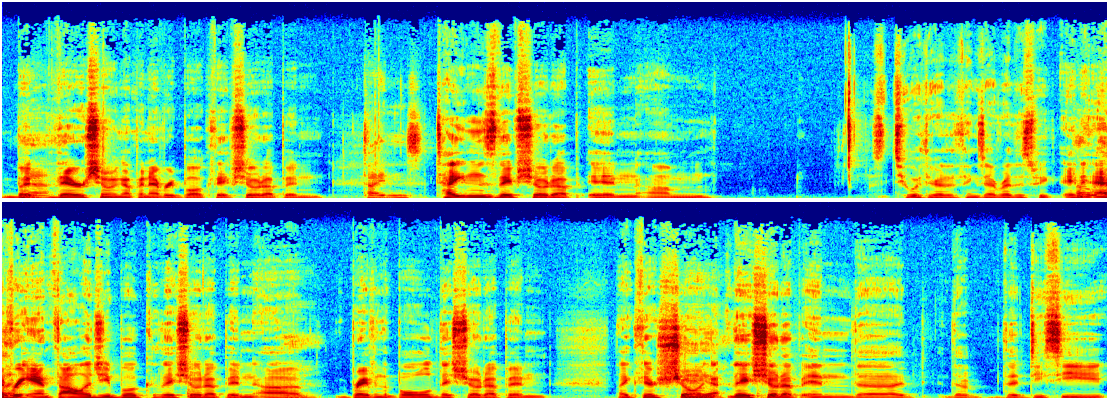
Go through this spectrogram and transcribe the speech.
but Yeah. they're showing up in every book. They've showed up in Titans. Titans. They've showed up in um, two or three other things I read this week. In Oh, really? every anthology book, they showed up in uh, Brave and the Bold. They showed up in like they're showing. yeah. They showed up in the the the DC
